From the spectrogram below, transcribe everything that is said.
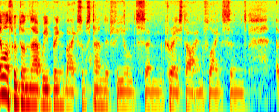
Then once we've done that, we bring back some standard fields and create start flags and uh,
